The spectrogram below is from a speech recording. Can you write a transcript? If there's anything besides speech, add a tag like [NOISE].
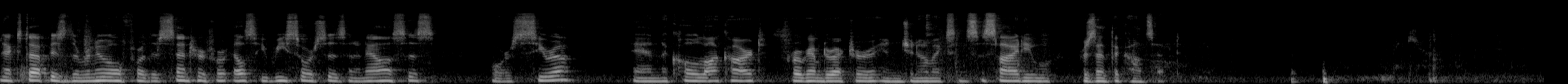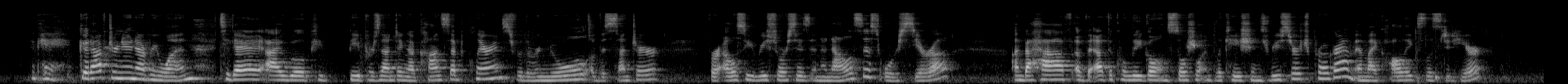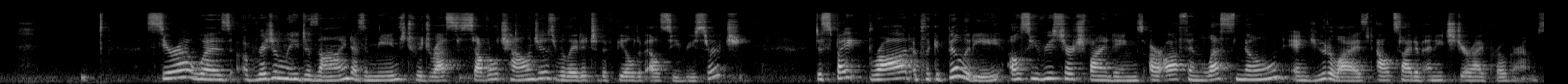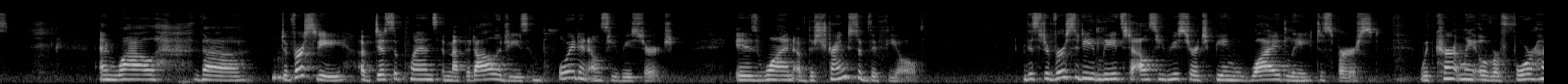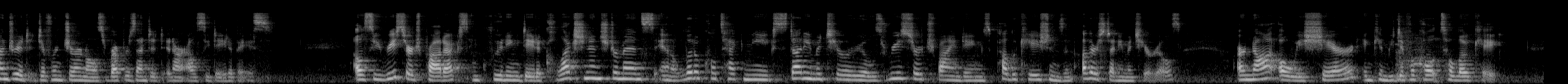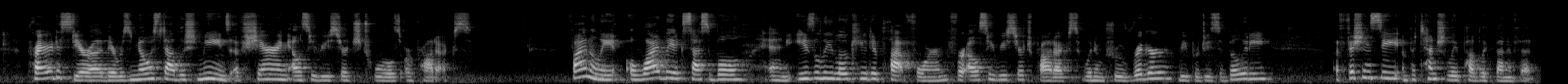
Next up is the renewal for the Center for ELSI Resources and Analysis, or CERA. And Nicole Lockhart, Program Director in Genomics and Society, will present the concept. Thank you. Okay, good afternoon, everyone. Today I will be presenting a concept clearance for the renewal of the Center for ELSI Resources and Analysis, or CERA, on behalf of the Ethical, Legal, and Social Implications Research Program and my colleagues listed here. CERA was originally designed as a means to address several challenges related to the field of ELSI research. Despite broad applicability, ELSI research findings are often less known and utilized outside of NHGRI programs. And while the diversity of disciplines and methodologies employed in ELSI research is one of the strengths of the field, this diversity leads to ELSI research being widely dispersed, with currently over 400 different journals represented in our ELSI database. ELSI research products, including data collection instruments, analytical techniques, study materials, research findings, publications, and other study materials, are not always shared and can be difficult to locate. Prior to CERA, there was no established means of sharing ELSI research tools or products. Finally, a widely accessible and easily located platform for ELSI research products would improve rigor, reproducibility, efficiency, and potentially public benefit.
